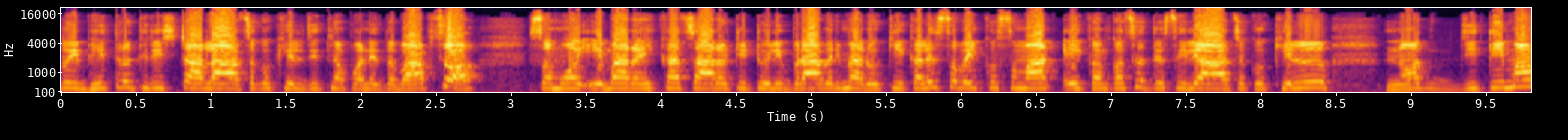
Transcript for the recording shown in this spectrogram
दुई भित्र थ्री स्टारलाई आजको खेल जित्न पर्ने दबाव छ। समूह एमा रहेका चारवटी टोली बराबरीमा रोकिएकाले सबैको समान एक अङ्क छ। त्यसैले आजको खेल नजितेमा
